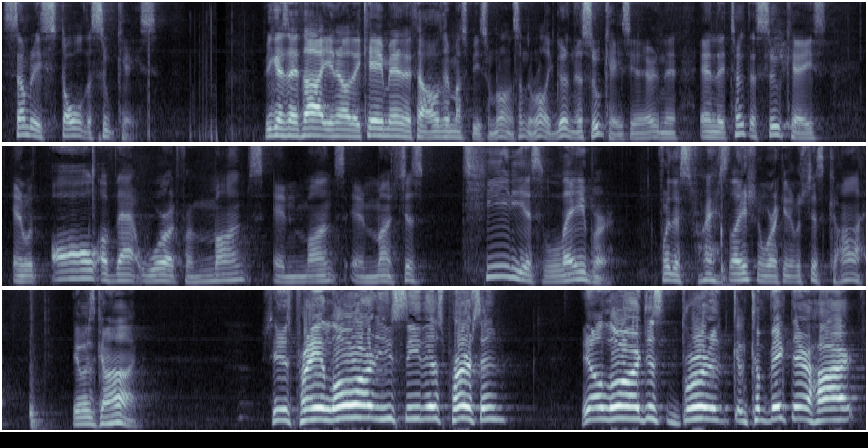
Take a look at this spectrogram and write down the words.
Somebody stole the suitcase because they thought, you know, they came in and they thought, oh, there must be some something really good in this suitcase here. And they, and they took the suitcase, and with all of that work for months and months and months, just tedious labor for this translation work, and it was just gone. It was gone. She was praying, Lord, you see this person. You know, Lord, just burn, convict their heart.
